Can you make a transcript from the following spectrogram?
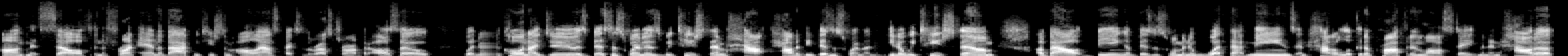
um, itself, in the front and the back. We teach them all aspects of the restaurant, but also what Nicole and I do as businesswomen is we teach them how, how to be businesswomen. You know, we teach them about being a businesswoman and what that means and how to look at a profit and loss statement and how to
